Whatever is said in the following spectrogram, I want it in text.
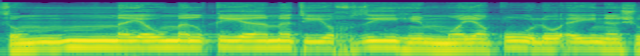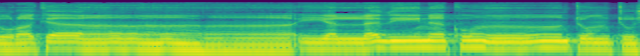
ثم يوم القيامة يخزيهم ويقول أين شركائي الذين كنتم تشاقون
